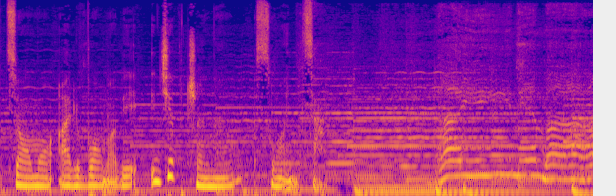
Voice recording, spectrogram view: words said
цьому альбомові Дівчина сонця. Na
